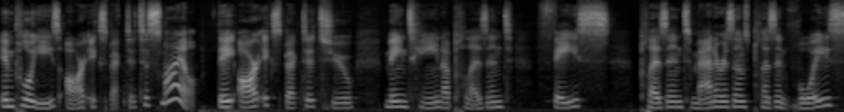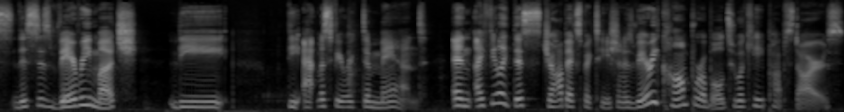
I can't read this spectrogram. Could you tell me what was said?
employees are expected to smile. They are expected to maintain a pleasant face, pleasant mannerisms, pleasant voice. This is very much the the atmospheric demand. And I feel like this job expectation is very comparable to a K-pop stars,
